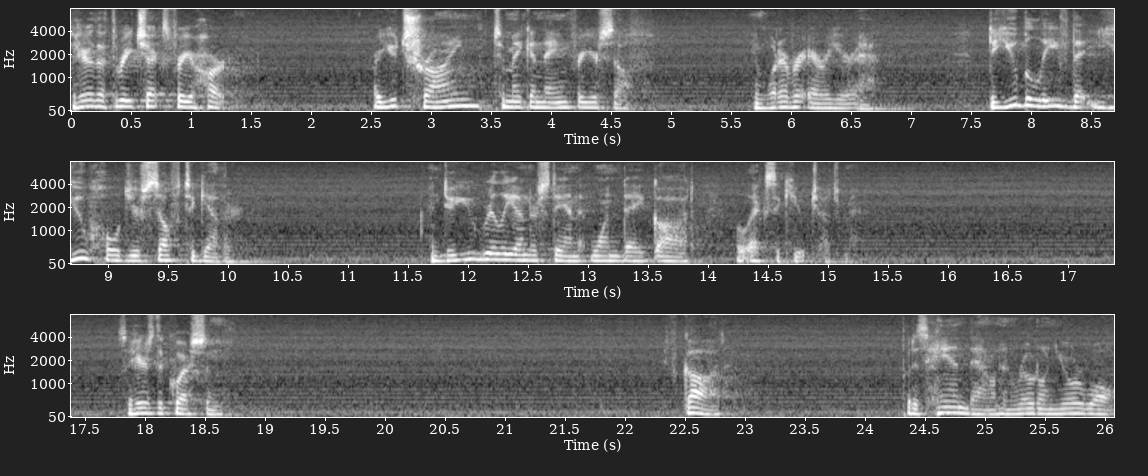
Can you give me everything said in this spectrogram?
So here are the three checks for your heart. Are you trying to make a name for yourself in whatever area you're at? Do you believe that you hold yourself together? And do you really understand that one day God will execute judgment? So here's the question If God put his hand down and wrote on your wall,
